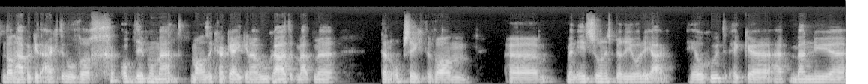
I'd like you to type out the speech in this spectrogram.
dan heb ik het echt over op dit moment. Maar als ik ga kijken naar hoe gaat het met me ten opzichte van uh, mijn eetstoornisperiode, ja, heel goed. Ik uh, heb, ben nu uh,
